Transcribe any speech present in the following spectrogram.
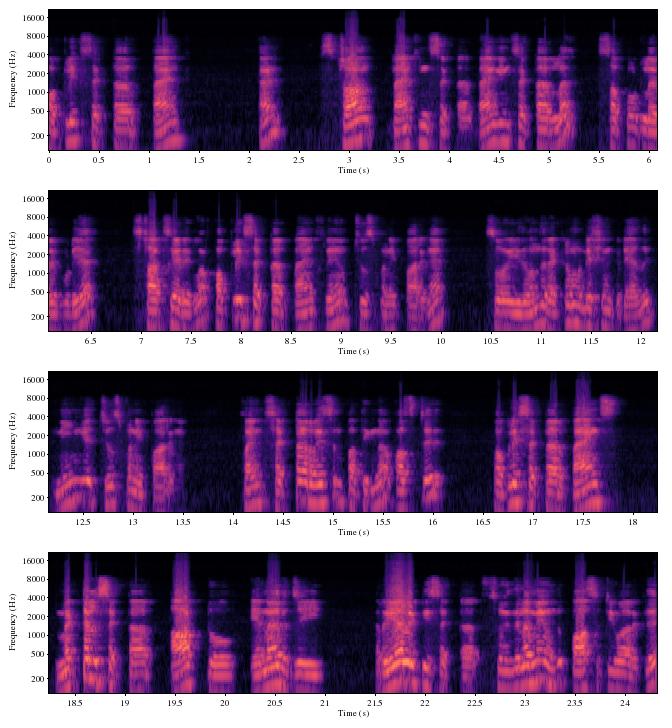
public sector bank and strong banking sector banking செக்டாரில் சப்போர்ட்டில் இருக்கக்கூடிய ஸ்டாக்ஸே எடுக்கலாம். பப்ளிக் செக்டர் பேங்க்ஸ்லையும் சூஸ் பண்ணி பாருங்க. ஸோ இது வந்து ரெக்கமெண்டேஷன் கிடையாது. நீங்கள் சூஸ் பண்ணி பாருங்க. ஃபைன் செக்டார் வைஸ்ன்னு பார்த்தீங்கன்னா first public sector banks metal sector auto energy reality sector so இதெல்லாமே வந்து பாசிட்டிவாக இருக்கு.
